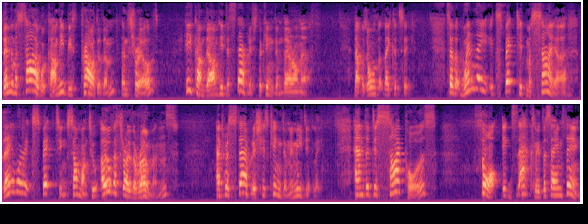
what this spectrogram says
Then the Messiah would come, he'd be proud of them and thrilled. He'd come down, he'd establish the kingdom there on earth. That was all that they could see. So that when they expected Messiah, they were expecting someone to overthrow the Romans and to establish his kingdom immediately. And the disciples thought exactly the same thing.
